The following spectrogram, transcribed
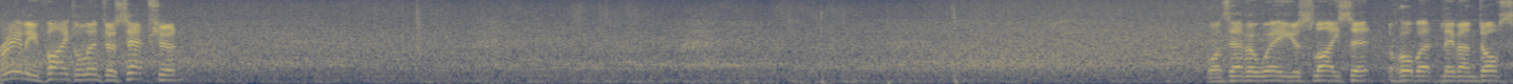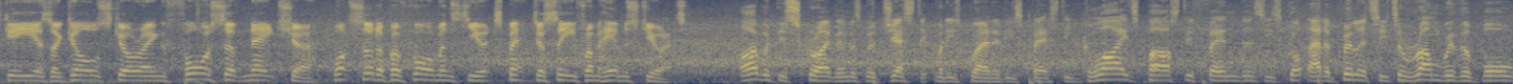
Really vital interception. Whatever way you slice it, Robert Lewandowski is a goal-scoring force of nature. What sort of performance do you expect to see from him, Stuart? I would describe him as majestic when he's playing at his best. He glides past defenders, he's got that ability to run with the ball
